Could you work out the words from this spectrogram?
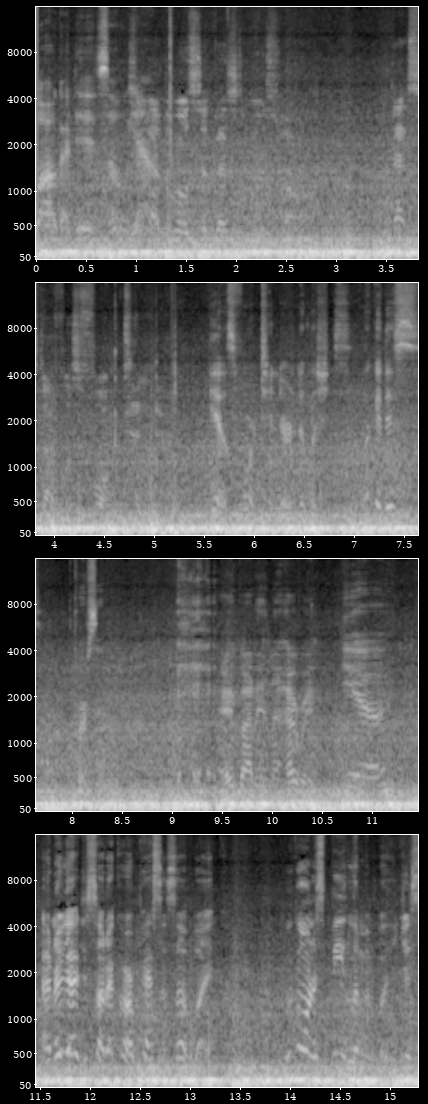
vlog I did, so yeah. yeah the roast of vegetables vlog. That stuff was fork tender. Yeah, it was fork tender and delicious. Look at this person. Everybody in a hurry. Yeah. I know y'all just saw that car pass us up, like, we're going to speed limit, but he just,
